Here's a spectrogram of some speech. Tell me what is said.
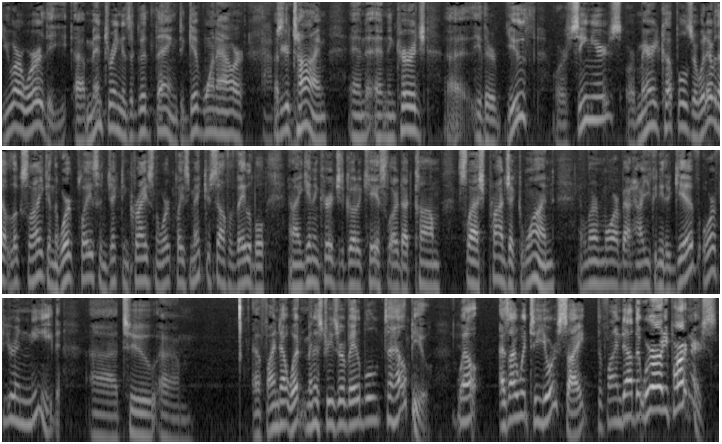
you are worthy. Uh, mentoring is a good thing. To give one hour of your time and and encourage uh, either youth or seniors or married couples or whatever that looks like in the workplace, injecting Christ in the workplace. Make yourself available, and I again encourage you to go to kslr.com slash project one and learn more about how you can either give or if you're in need uh, to. Um, uh, find out what ministries are available to help you. Well, as I went to your site to find out that we're already partners.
